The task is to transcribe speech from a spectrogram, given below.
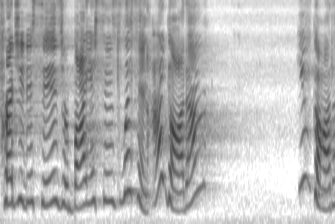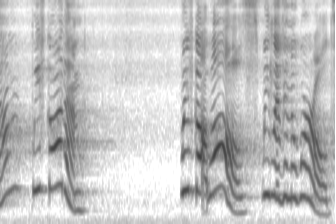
prejudices or biases? Listen, I got them. You've got them. We've got them. We've got walls. We live in the world.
